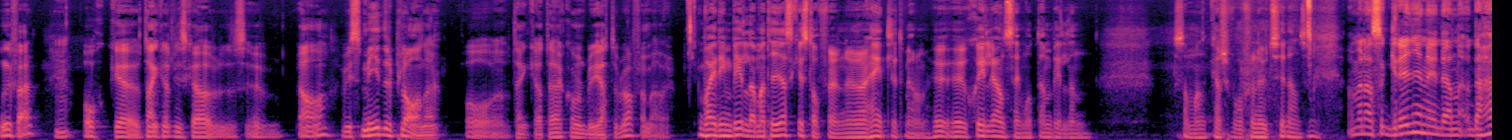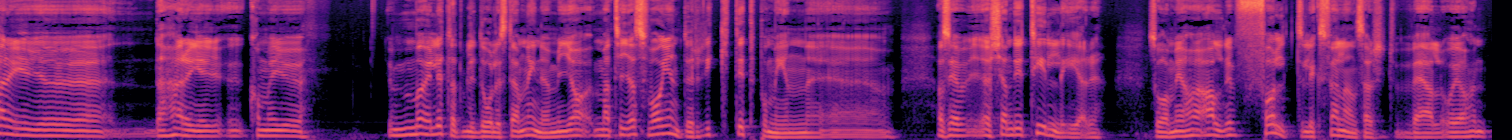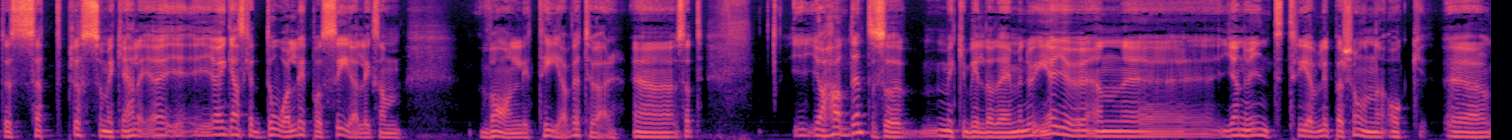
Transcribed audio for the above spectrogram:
ungefär. Och eh, tanken att vi ska, eh, ja, vi smider planer och tänker att det här kommer att bli jättebra framöver. Vad är din bild av Mattias Kristoffer? Nu har jag hängt lite med honom. Hur, hur skiljer han sig mot den bilden som man kanske får från utsidan? Så. Ja, men alltså grejen är den, det här är ju, det här är ju, kommer ju, möjligt att det blir dålig stämning nu, men jag, Mattias var ju inte riktigt på min, eh, alltså jag, jag kände ju till er, så, men jag har aldrig följt Lyxfällan särskilt väl och jag har inte sett plus så mycket heller. Jag, jag, är ganska dålig på att se liksom vanlig tv tyvärr. Eh, så att, jag hade inte så mycket bild av dig, men du är ju en eh, genuint trevlig person och eh,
